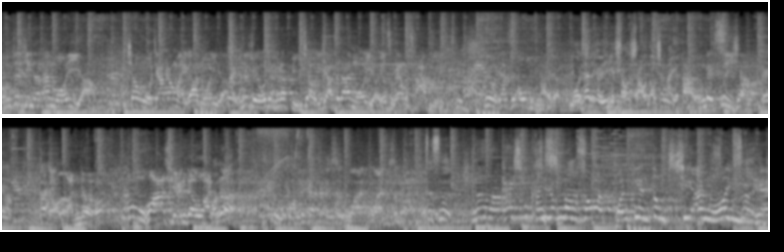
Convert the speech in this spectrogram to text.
我们最近的按摩椅啊，像我家刚买一个按摩椅啊，对我就觉得我想跟它比较一下，这个按摩椅啊有什么样的差别？因为我家是欧品牌的，我家里有一个小小的，我想买一个大的我。们可以试一下吗？可以啊？太好了，玩乐，不花钱的玩乐完了。，这是没有啊，开心开心放松啊，玩电动器按摩椅是你觉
